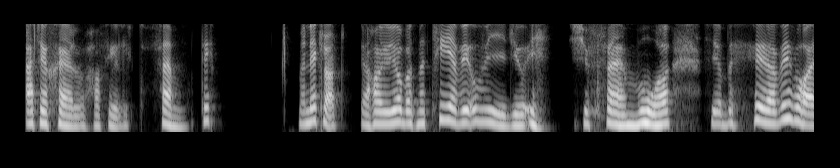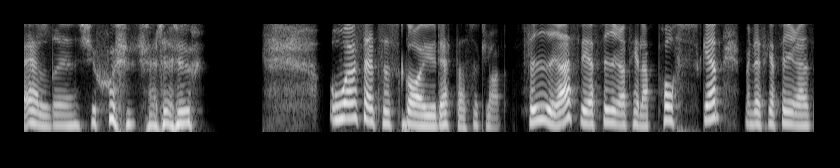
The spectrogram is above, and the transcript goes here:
att jag själv har fyllt 50. Men det är klart, jag har ju jobbat med tv och video i 25 år, så jag behöver ju vara äldre än 27, eller hur? Oavsett så ska ju detta såklart firas. Vi har firat hela påsken, men det ska firas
